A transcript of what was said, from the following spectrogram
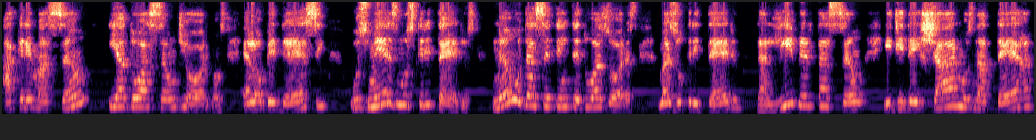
a cremação e a doação de órgãos. Ela obedece os mesmos critérios, não o das 72 horas, mas o critério da libertação e de deixarmos na terra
